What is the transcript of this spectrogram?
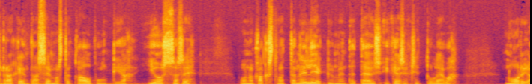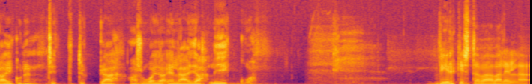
rakentaa semmoista kaupunkia, jossa se vuonna 2040 täysikäiseksi tuleva nuori aikuinen sitten tykkää asua ja elää ja liikkua. Virkistävää välillä,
